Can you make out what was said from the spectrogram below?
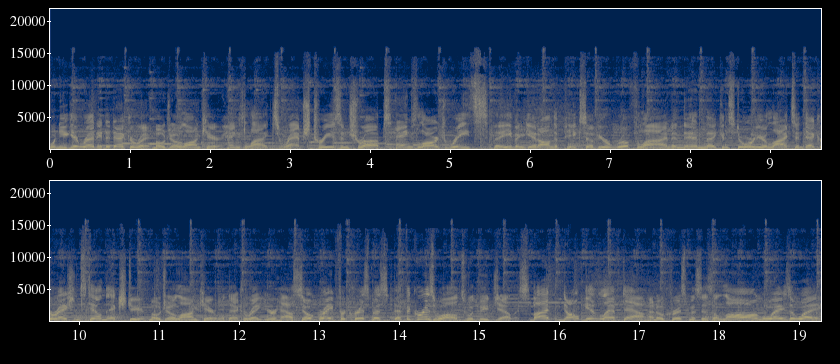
when you get ready to decorate. Mojo Lawn Care hangs lights, wraps trees and shrubs, hangs large wreaths. They even get on the peaks of your roof line and then they can store your lights and decorations till next year. Mojo Lawn Care will decorate your house so great for Christmas that the Griswolds would be jealous. But don't get left out. I know Christmas is a long ways away.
